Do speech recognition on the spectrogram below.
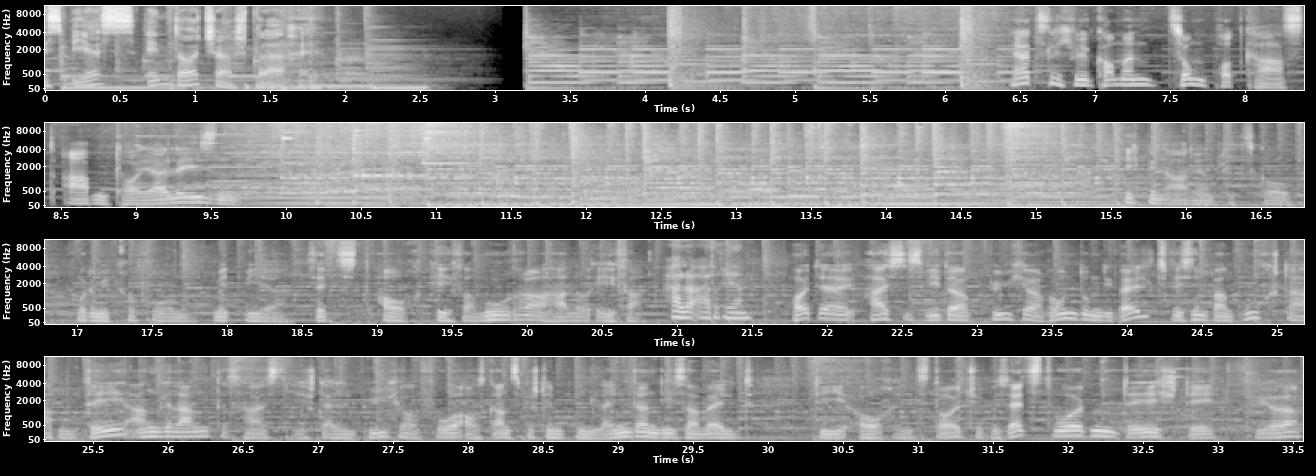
SBS in deutscher Sprache. Herzlich willkommen zum Podcast Abenteuer lesen. Ich bin Adrian Plitzko. Vor dem Mikrofon mit mir sitzt auch Eva Mura. Hallo Eva. Hallo Adrian. Heute heißt es wieder Bücher rund um die Welt. Wir sind beim Buchstaben D angelangt. Das heißt, wir stellen Bücher vor aus ganz bestimmten Ländern dieser Welt, die auch ins Deutsche übersetzt wurden. D steht für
